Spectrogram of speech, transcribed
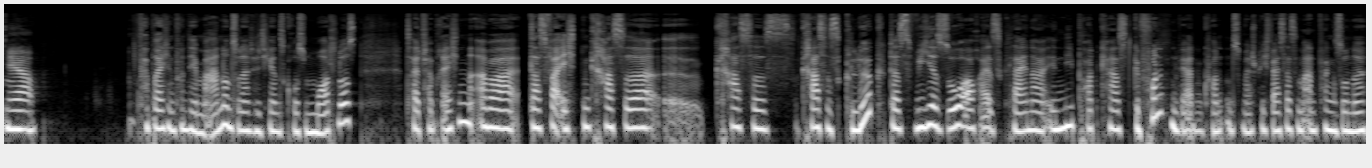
Ja. Verbrechen von dem an und so natürlich die ganz großen Mordlust. Zeitverbrechen, aber das war echt ein krasser, äh, krasses, krasses Glück, dass wir so auch als kleiner Indie-Podcast gefunden werden konnten. Zum Beispiel, ich weiß, dass am Anfang so eine,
